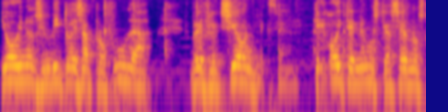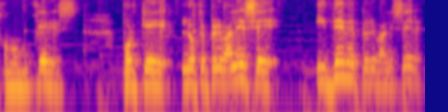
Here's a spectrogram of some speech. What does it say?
Yo hoy nos invito a esa profunda reflexión, que hoy tenemos que hacernos como mujeres, porque lo que prevalece y debe prevalecer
